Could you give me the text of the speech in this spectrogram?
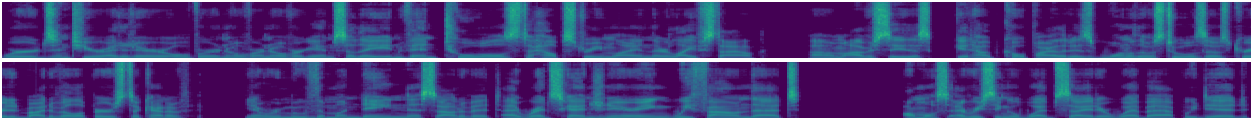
words into your editor over and over and over again. So they invent tools to help streamline their lifestyle. Um, obviously, this GitHub Copilot is one of those tools that was created by developers to kind of you know remove the mundaneness out of it. At Red Sky Engineering, we found that almost every single website or web app we did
